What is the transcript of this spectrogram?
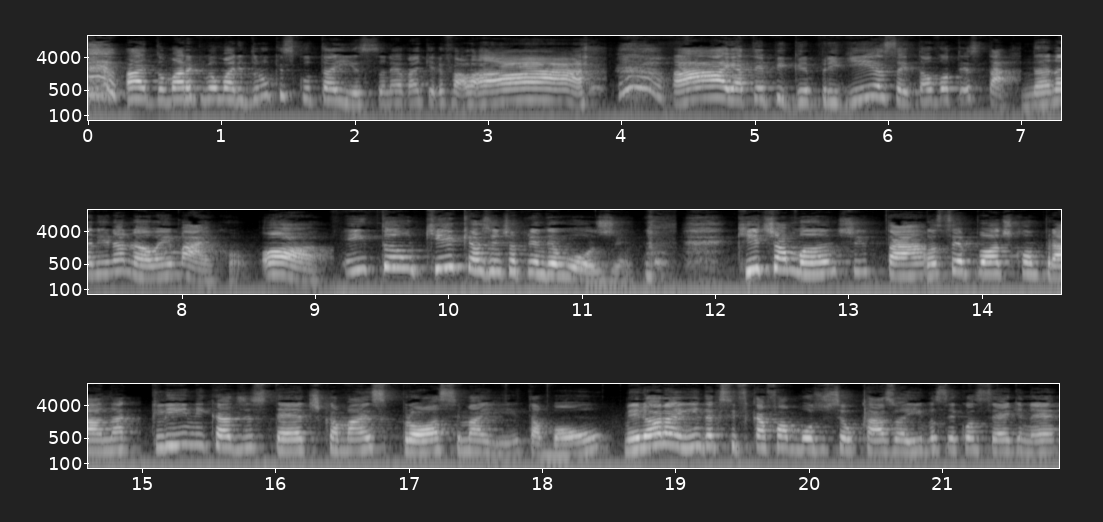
Ai, tomara que meu marido nunca escuta isso, né? Vai que ele fala: Ah, ah ia ter preguiça, então vou testar. Nananina, não, hein, Michael? Ó, então o que que a gente aprendeu hoje? Kit amante, tá? Você pode comprar na clínica de estética mais próxima aí, tá bom? Melhor ainda que se ficar famoso o seu caso aí, você consegue, né,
